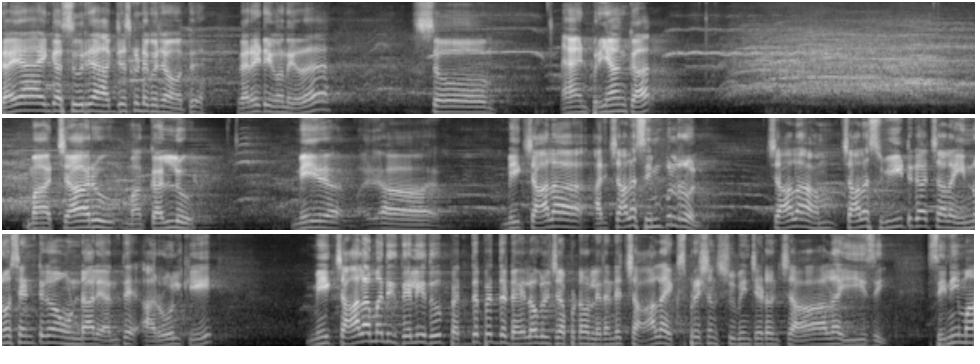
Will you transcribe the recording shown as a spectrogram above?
Daya ఇంకా సూర్య హక్ చేసుకుంటే కొంచెం వెరైటీగా ఉంది కదా? సో అండ్ ప్రియాంక మా చారు మా కళ్ళు మీ మీకు చాలా అది చాలా సింపుల్ రోల్. చాలా చాలా స్వీట్గా చాలా ఇన్నోసెంట్గా ఉండాలి అంతే ఆ రోల్కి. మీకు చాలామందికి తెలియదు పెద్ద పెద్ద డైలాగులు చెప్పడం లేదంటే చాలా ఎక్స్ప్రెషన్స్ చూపించడం చాలా ఈజీ. సినిమా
